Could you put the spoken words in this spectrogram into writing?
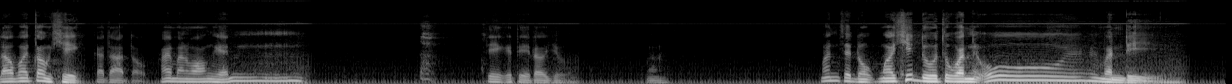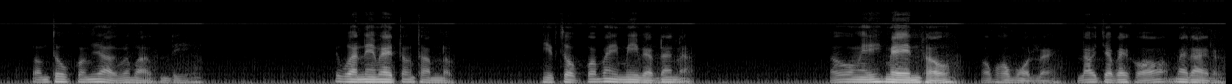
เราไม่ต้องเขกกระดาษออก ให้มันมองเห็นที่กติเราอยู่นะมันสนุกมาคิดดูทุกวันโอ้ยมันดี ความทุกข์ความยากลำบากมันดี ทุกวันนี้ไม่ต้องทำหรอกหีบศพก็ไม่มีแบบนั้นละเขาไม่เมนเผาเขาเผาหมดเลย เราจะไปขอไม่ได้หรอก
